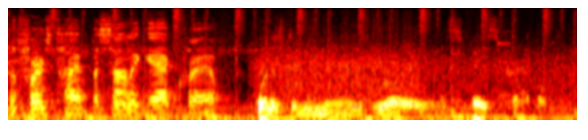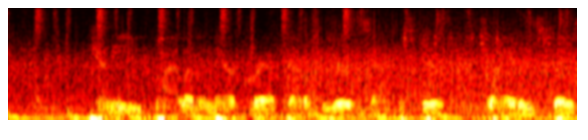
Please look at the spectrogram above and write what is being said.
the first hypersonic aircraft. What is to be man's role in space travel? Can he pilot an aircraft out of the Earth's atmosphere, fly it in space,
